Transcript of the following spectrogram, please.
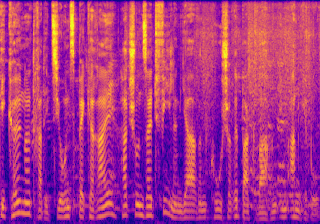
Die Kölner Traditionsbäckerei hat schon seit vielen Jahren koschere Backwaren im Angebot.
